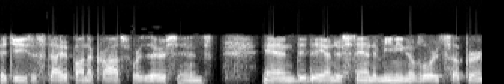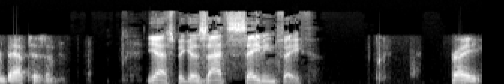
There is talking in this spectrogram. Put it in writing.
that Jesus died upon the cross for their sins and did they understand the meaning of Lord's Supper and baptism? Yes, because that's saving faith. Right.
